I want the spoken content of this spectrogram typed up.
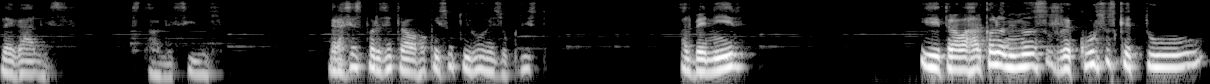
legales establecidos. Gracias por ese trabajo que hizo tu Hijo Jesucristo. Al venir y trabajar con los mismos recursos que tú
